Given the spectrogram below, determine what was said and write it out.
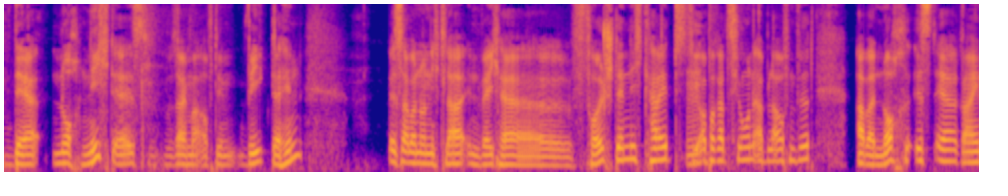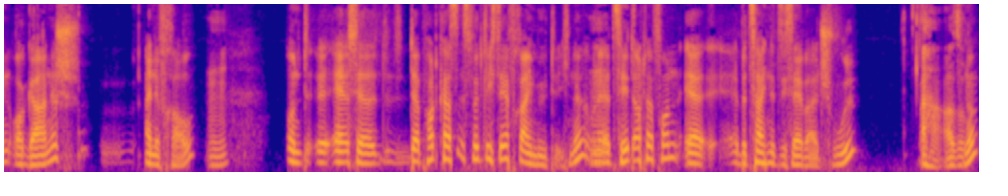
der noch nicht, er ist, sag ich mal, auf dem Weg dahin. Ist aber noch nicht klar, in welcher Vollständigkeit die Mhm. Operation ablaufen wird. Aber noch ist er rein organisch eine Frau. Mhm. Und äh, er ist ja, der Podcast ist wirklich sehr freimütig, ne? Und Mhm. er erzählt auch davon, er, er bezeichnet sich selber als schwul. Aha, also, Ne?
